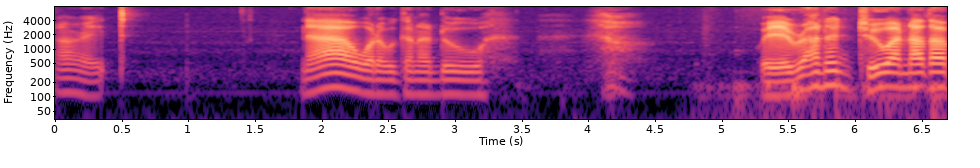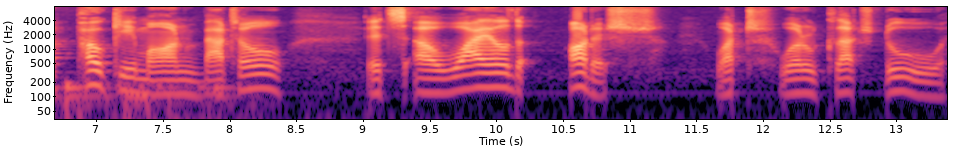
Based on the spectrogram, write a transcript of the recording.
Alright. Now, what are we gonna do? we run into another Pokemon battle. It's a wild Oddish. What will Clutch do?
